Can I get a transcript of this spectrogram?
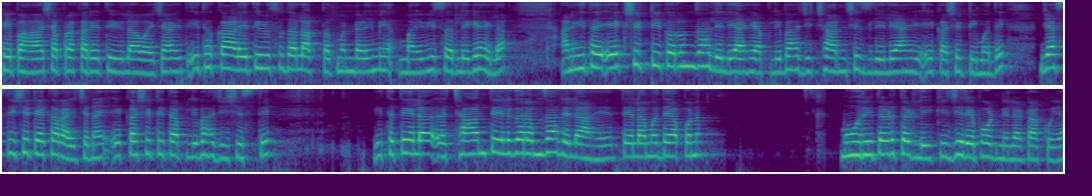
हे पहा अशा प्रकारे तीळ लावायचे आहेत. इथं काळे तीळसुद्धा लागतात मंडळी मी माई विसरले घ्यायला. आणि इथं एक शिट्टी करून झालेली आहे आपली भाजी छान शिजलेली आहे एका शिट्टीमध्ये. जास्ती शिट्या करायच्या नाही एका शिट्टीत आपली भाजी शिजते. इथं तेला छान तेल गरम झालेलं आहे. तेलामध्ये आपण मोहरी तडतडली की जिरे फोडणीला टाकूया.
